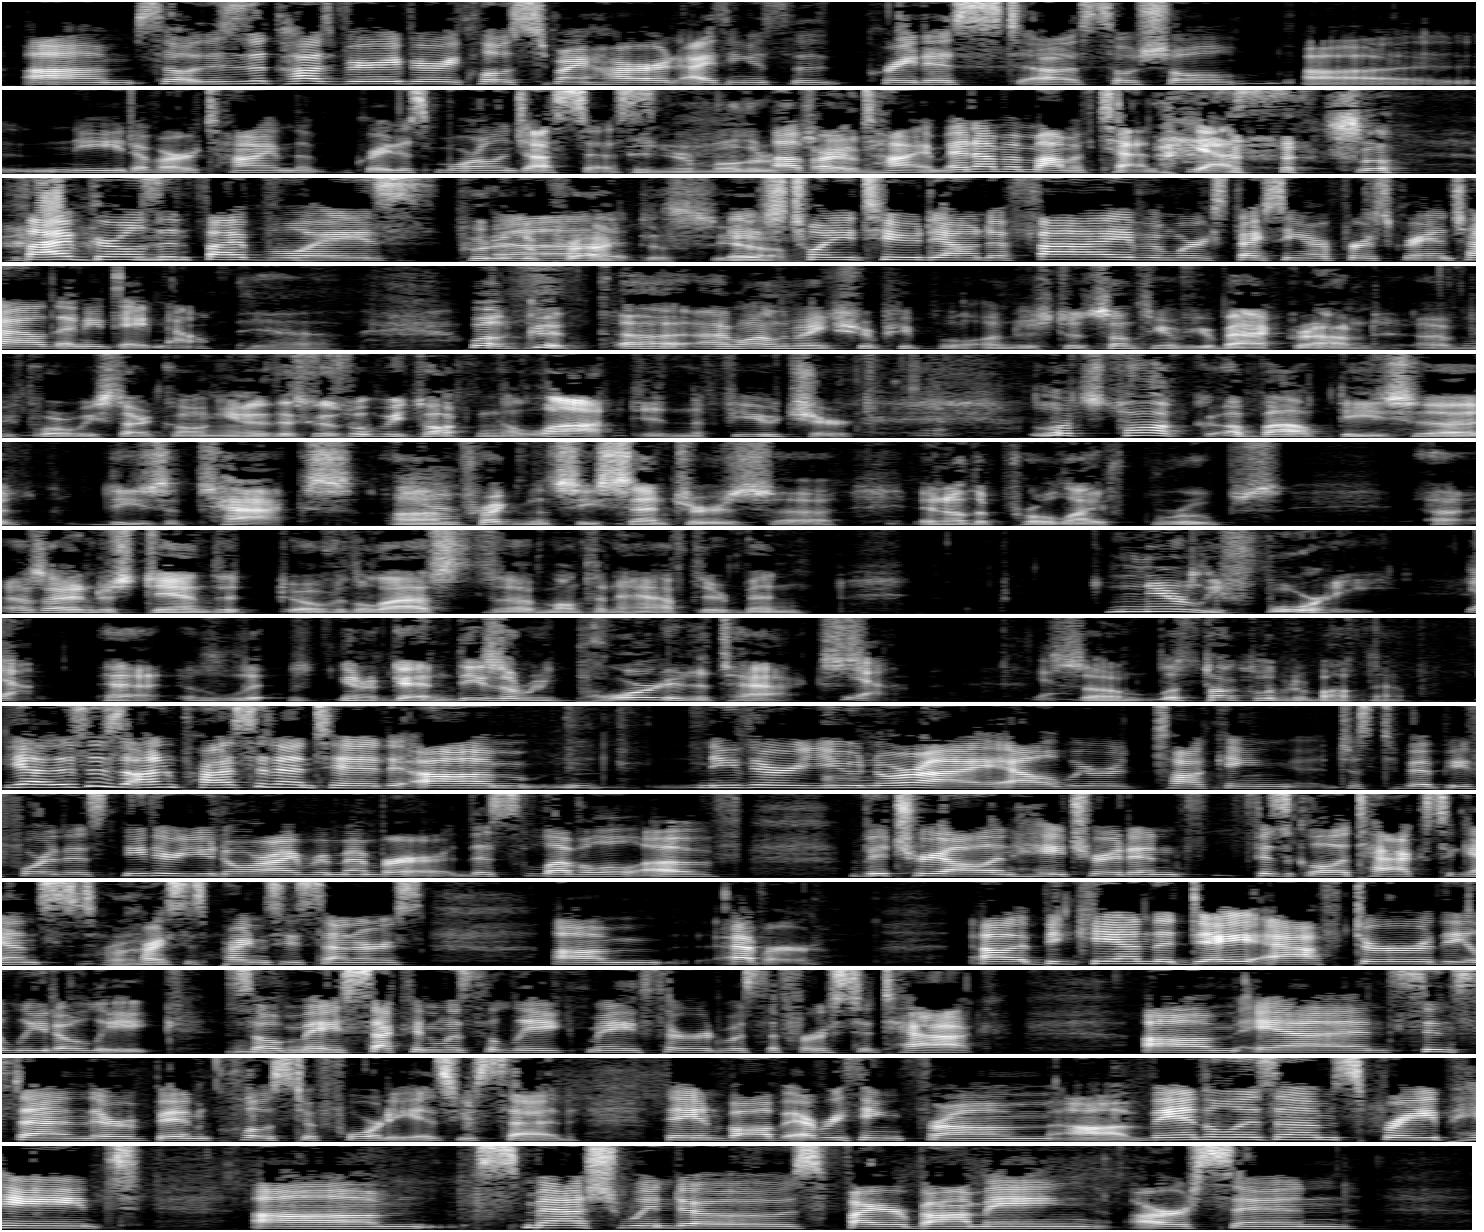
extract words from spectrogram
Um, so this is a cause very, very close to my heart. I think it's the greatest uh, social uh, need of our time, the greatest moral injustice and your mother of 10. our time. And I'm a mom of 10, yes. so five girls and five boys. Put into uh, practice. Yeah. Age 22 down to five, and we're expecting our first grandchild any day now. Yeah. Well, good. Uh, I wanted to make sure people understood something of your background uh, before we start going into this, because we'll be talking a lot in the future. Yeah. Let's talk about these uh, these attacks on yeah. pregnancy centers uh, and other pro life groups. Uh, as I understand it, over the last uh, month and a half, there have been nearly forty. Yeah. you know, again, these are reported attacks. Yeah. Yeah. So let's talk a little bit about that. Yeah, this is unprecedented. Um, neither you nor I, Al, we were talking just a bit before this, neither you nor I remember this level of vitriol and hatred and physical attacks against right. crisis pregnancy centers um, ever. Uh, it began the day after the Alito leak. So mm-hmm. May 2nd was the leak, May 3rd was the first attack. Um, and since then, there have been close to 40, as you said. They involve everything from uh, vandalism, spray paint, um, smashed windows, firebombing, arson.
